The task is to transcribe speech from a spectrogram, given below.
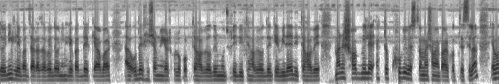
দৈনিক লেবার যারা যাবে, দৈনিক লেবারদেরকে আবার ওদের হিসাব নিকাশগুলো করতে হবে, ওদের মজুরি দিতে হবে, ওদেরকে বিদায় দিতে হবে। মানে সব মিলে একটা খুবই ব্যস্তময় সময় পার করতেছিলাম এবং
